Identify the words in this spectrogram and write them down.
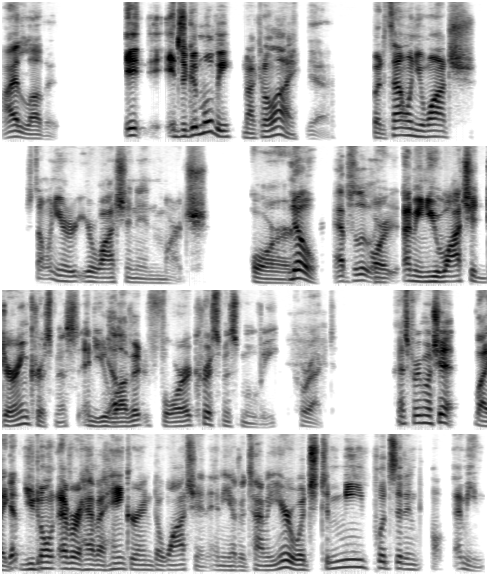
I love it. it it's a good movie. Not gonna lie, Yeah. but it's not when you watch. It's not when you're you're watching in March or No, absolutely. or I mean, you watch it during Christmas and you Yep. love it for a Christmas movie. correct. That's pretty much it. Like Yep. you don't ever have a hankering to watch it any other time of year, which to me puts it in. I mean,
